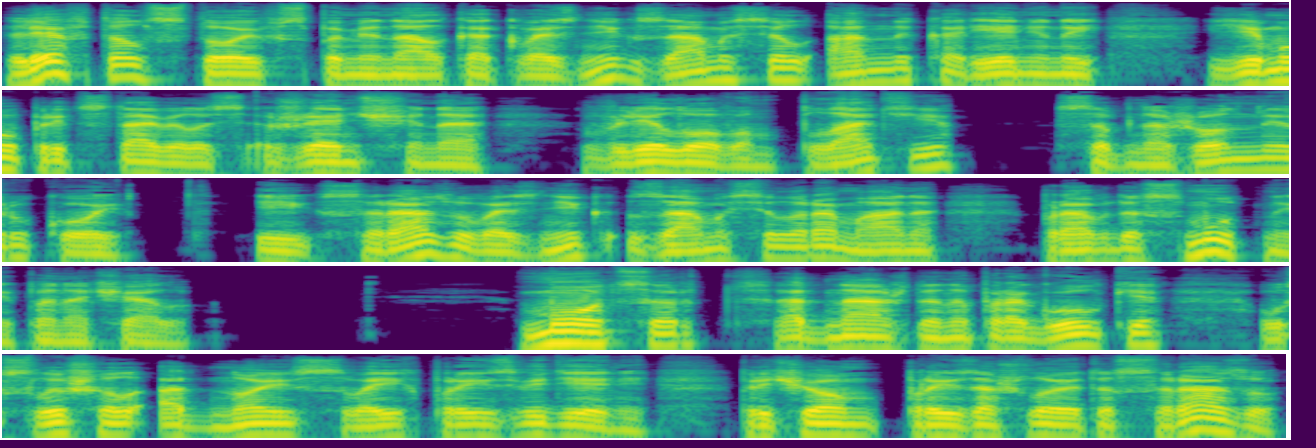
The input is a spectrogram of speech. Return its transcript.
Лев Толстой вспоминал, как возник замысел Анны Карениной. Ему представилась женщина в лиловом платье, с обнаженной рукой, и сразу возник замысел романа, правда, смутный поначалу. Моцарт однажды на прогулке услышал одно из своих произведений, причем произошло это сразу,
